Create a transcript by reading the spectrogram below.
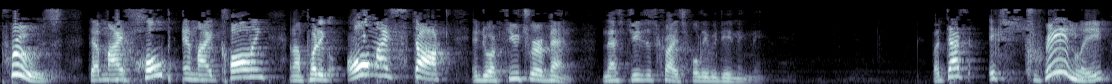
proves that my hope and my calling, and I'm putting all my stock into a future event. And that's Jesus Christ fully redeeming me. But that's extremely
